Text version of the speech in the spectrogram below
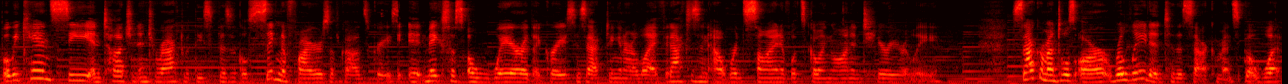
But we can see and touch and interact with these physical signifiers of God's grace. It makes us aware that grace is acting in our life. It acts as an outward sign of what's going on interiorly. Sacramentals are related to the sacraments, but what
